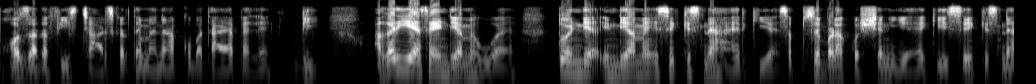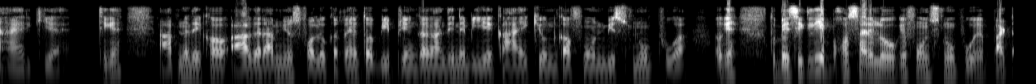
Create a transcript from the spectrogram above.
बहुत ज़्यादा फ़ीस चार्ज करते हैं, मैंने आपको बताया पहले भी। अगर ये ऐसा इंडिया में हुआ है तो इंडिया इंडिया में इसे किसने हायर किया है? सबसे बड़ा क्वेश्चन ये है कि इसे किसने हायर किया है, ठीक है? आपने देखा अगर आप न्यूज़ फॉलो कर रहे हैं तो अभी प्रियंका गांधी ने भी ये कहा है कि उनका फ़ोन भी स्नूप हुआ ओके तो बेसिकली ये बहुत सारे लोगों के फ़ोन स्नूप हुए बट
